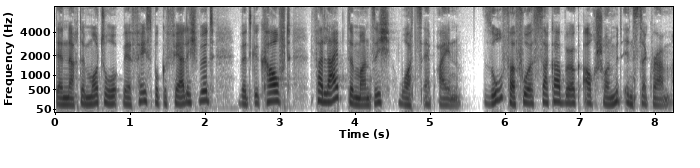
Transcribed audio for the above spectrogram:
denn nach dem Motto, wer Facebook gefährlich wird, wird gekauft, verleibte man sich WhatsApp ein. So verfuhr Zuckerberg auch schon mit Instagram.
